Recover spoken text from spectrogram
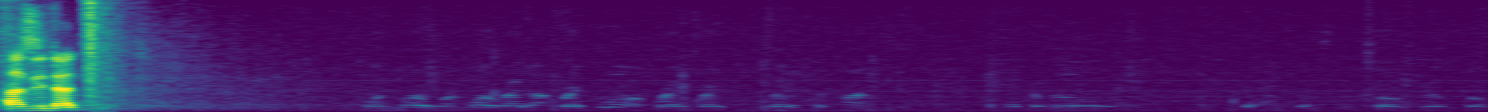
Has he dead? One more, one more, right up, right below him, right, right, right at the front. At the little, the entrance, the close, real close.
